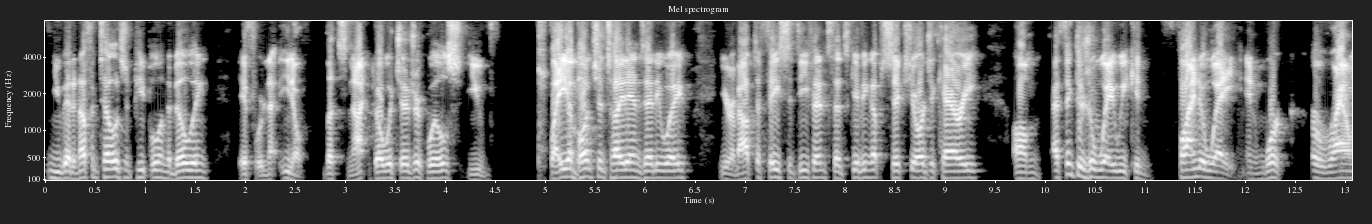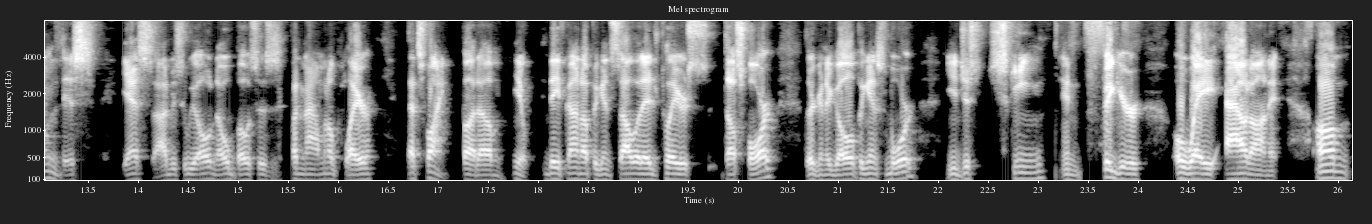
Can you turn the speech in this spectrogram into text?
You got enough intelligent people in the building. If we're not, you know, let's not go with Jedrick Wills. You've play a bunch of tight ends anyway. You're about to face a defense that's giving up six yards a carry. Um, I think there's a way we can find a way and work around this. Yes, obviously we all know Bosa is a phenomenal player. That's fine, but um, you know they've gone up against solid edge players thus far. They're going to go up against more. You just scheme and figure a way out on it. Um,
